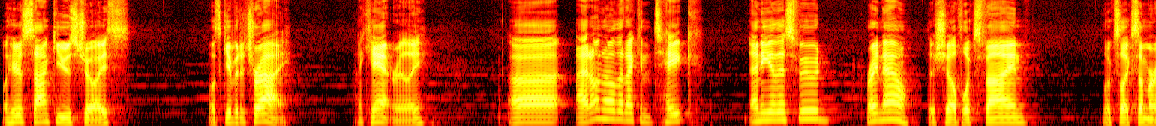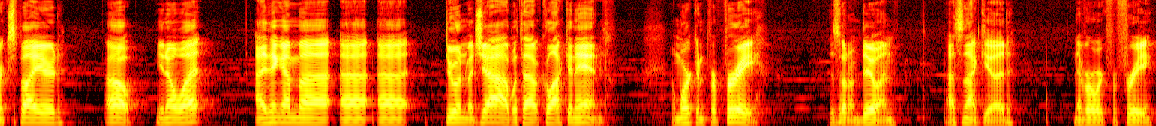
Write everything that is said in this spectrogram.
Well, here's Sankyu's choice. Let's give it a try. I can't really. Uh, I don't know that I can take any of this food right now. The shelf looks fine. Looks like some are expired. Oh, you know what? I think I'm uh, uh, uh, doing my job without clocking in. I'm working for free. Is what I'm doing. That's not good. Never work for free.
